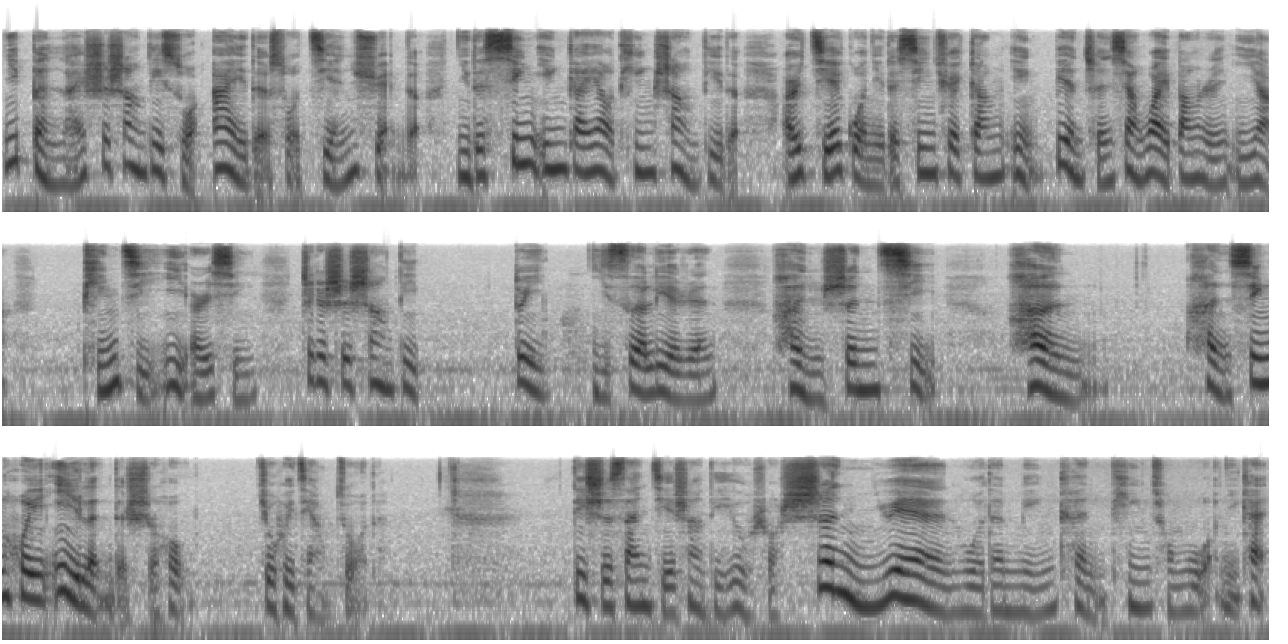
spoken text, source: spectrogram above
你本来是上帝所爱的、所拣选的，你的心应该要听上帝的，而结果你的心却刚硬，变成像外邦人一样，凭己意而行。这个是上帝对以色列人很生气、很很心灰意冷的时候，就会这样做的。第十三节，上帝又说：“甚愿我的民肯听从我。”你看，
